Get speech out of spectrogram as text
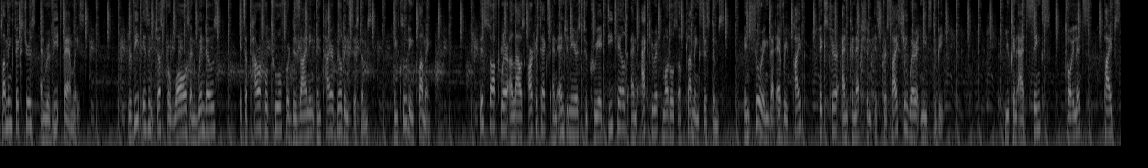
Plumbing Fixtures, and Revit Families. Revit isn't just for walls and windows, it's a powerful tool for designing entire building systems, including plumbing. This software allows architects and engineers to create detailed and accurate models of plumbing systems, ensuring that every pipe, fixture, and connection is precisely where it needs to be. You can add sinks, toilets, pipes,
